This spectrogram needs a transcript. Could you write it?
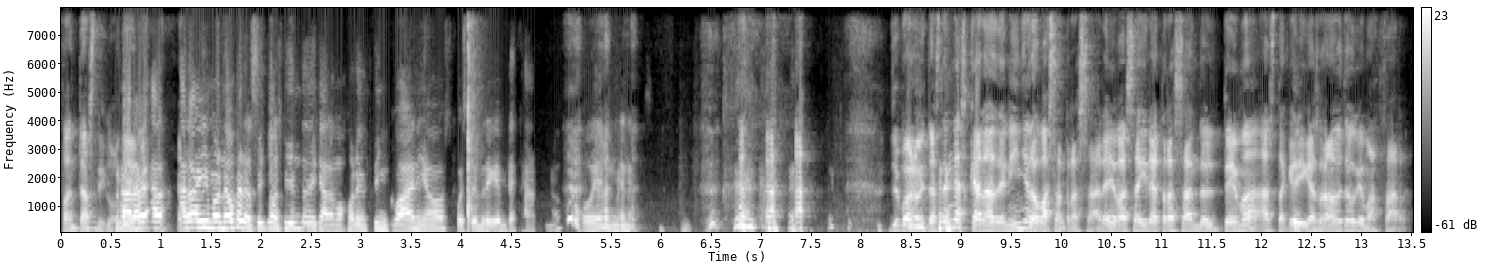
Fantástico. ahora mismo no, pero soy consciente de que a lo mejor en cinco años pues tendré que empezar, ¿no? O en menos. Bueno, mientras tengas cara de niño lo vas a atrasar, ¿eh? Vas a ir atrasando el tema hasta que Sí. digas, ahora me tengo que mazar,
